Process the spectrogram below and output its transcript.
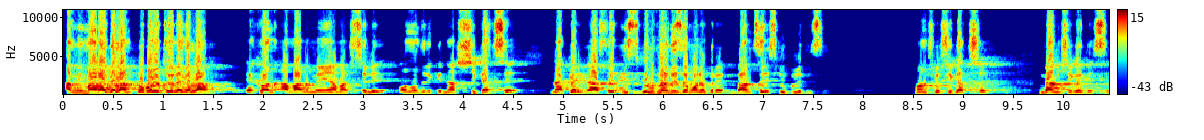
আমি মারা গেলাম, কবরে চলে গেলাম। এখন আমার মেয়ে, আমার ছেলে অন্যদেরকে নাচ শিখাচ্ছে। নাকের নাচের স্কুল খুলে দিছে, মনে করেন। ডান্সের স্কুল খুলে দিছে। মানুষকে শিখাচ্ছে, গান শেখাইতেছে।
